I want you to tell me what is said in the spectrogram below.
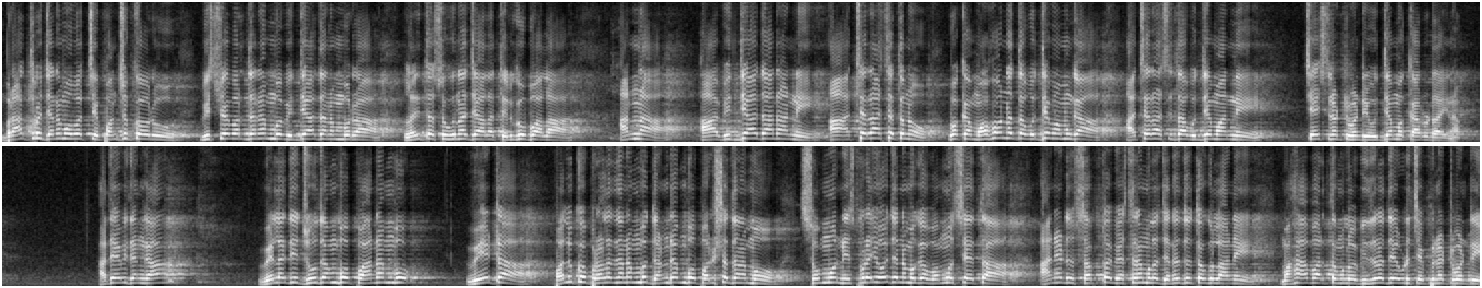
భ్రాతృజనము వచ్చి పంచుకోరు విశ్వవర్ధనము విద్యాధనమురా లలిత సుగుణజాల తెలుగుబాల అన్న ఆ విద్యాదానాన్ని ఆ అక్షరాస్యతను ఒక మహోన్నత ఉద్యమంగా అక్షరాస్యత ఉద్యమాన్ని చేసినటువంటి ఉద్యమకారుడు ఆయన అదేవిధంగా వెలది జూదంబు పానంబు వేట పలుకు ప్రళదనము దండంబు పరుషధనము సొమ్ము నిష్ప్రయోజనముగా వమ్ము చేత అనేడు సప్త వ్యసనముల జనదుతగుల అని మహాభారతంలో విదురదేవుడు చెప్పినటువంటి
